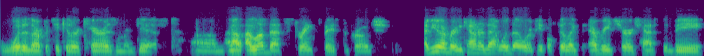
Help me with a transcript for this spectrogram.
what is our particular charism or gift um, and I, I love that strengths-based approach. Have you ever encountered that with though, where people feel like every church has to be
